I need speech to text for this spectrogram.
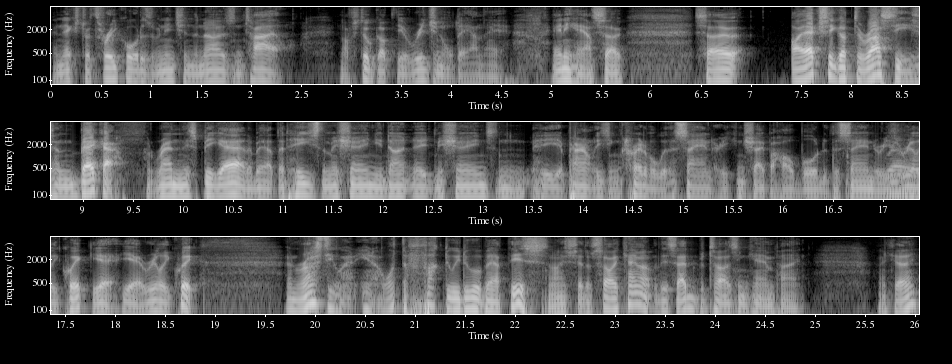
an extra three quarters of an inch in the nose and tail, I've still got the original down there. Anyhow, so so I actually got to Rusty's and Becker ran this big ad about that he's the machine, you don't need machines, and he apparently is incredible with a sander. He can shape a whole board with a sander. He's really, quick. Yeah, yeah, really quick. And Rusty went, you know, what the fuck do we do about this? And I said, so I came up with this advertising campaign. Okay.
